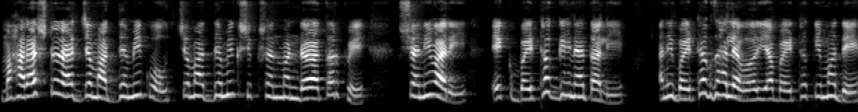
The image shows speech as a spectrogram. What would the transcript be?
महाराष्ट्र राज्य माध्यमिक व उच्च माध्यमिक शिक्षण मंडळातर्फे शनिवारी एक बैठक घेण्यात आली. आणि बैठक झाल्यावर या बैठकीमध्ये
